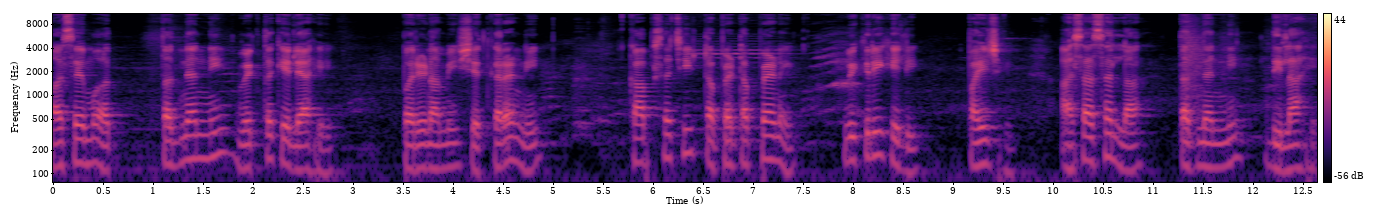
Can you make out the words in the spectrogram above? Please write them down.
असे मत तज्ज्ञांनी व्यक्त केले आहे. परिणामी शेतकऱ्यांनी कापसाची टप्प्याटप्प्याने विक्री केली पाहिजे असा सल्ला तज्ज्ञांनी दिला आहे.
